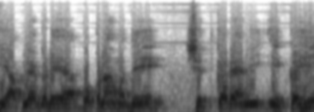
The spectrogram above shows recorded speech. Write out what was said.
की आपल्याकडे या कोकणामध्ये शेतकऱ्यांनी एकही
